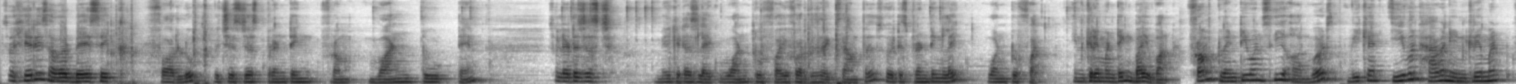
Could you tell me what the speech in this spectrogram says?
So here is our basic for loop which is just printing from 1 to 10. So let us just make it as like 1 to 5 for this example. So it is printing like 1 to 5 incrementing by 1. From 21C onwards we can even have an increment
